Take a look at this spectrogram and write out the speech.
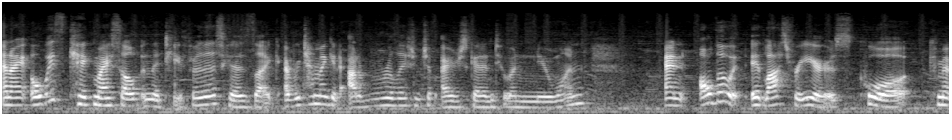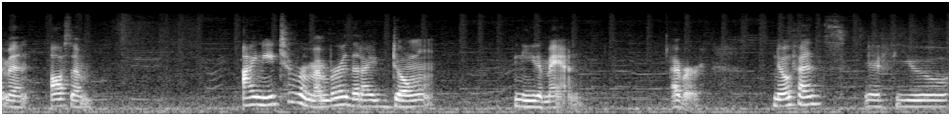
and I always kick myself in the teeth for this because like every time I get out of a relationship, I just get into a new one. And although it, it lasts for years, cool, commitment, awesome. I need to remember that I don't need a man, ever. No offense if you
